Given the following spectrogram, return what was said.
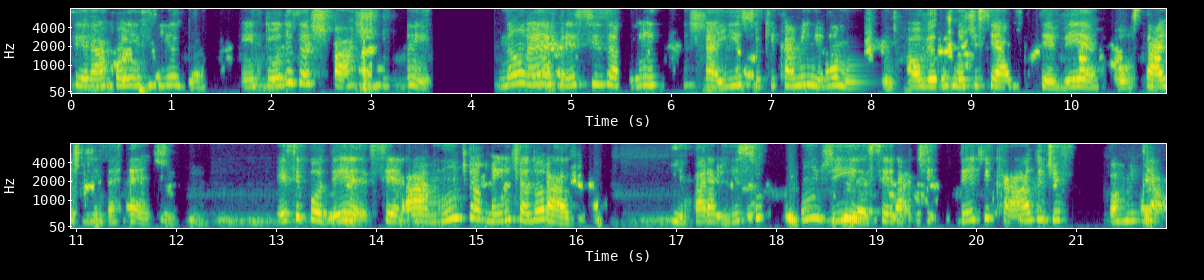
será conhecida em todas as partes do planeta. Não é precisamente a isso que caminhamos ao ver os noticiários de TV ou sites de internet. Esse poder será mundialmente adorado. E, para isso, um dia será dedicado de forma ideal.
